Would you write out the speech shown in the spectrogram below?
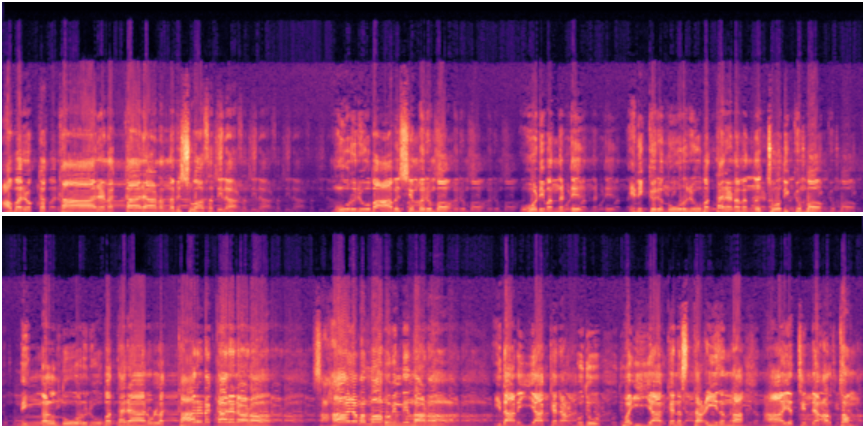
അവരൊക്കെ കാരണക്കാരാണെന്ന വിശ്വാസത്തിലാണ്. നൂറ് രൂപ ആവശ്യം വരുമ്പോ ഓടി വന്നിട്ട് എനിക്കൊരു നൂറ് രൂപ തരണമെന്ന് ചോദിക്കുമ്പോ നിങ്ങൾ നൂറ് രൂപ തരാനുള്ള കാരണക്കാരനാണ്. സഹായം അള്ളാഹുവിൽ നിന്നാണ്. ഇതാണ് എന്ന ആയത്തിന്റെ അർത്ഥം.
